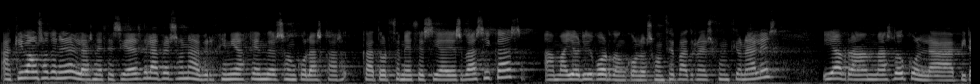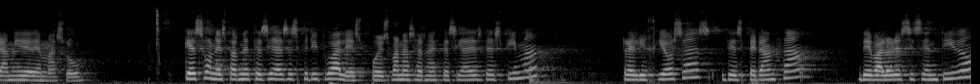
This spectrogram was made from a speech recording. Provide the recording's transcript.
Aquí vamos a tener las necesidades de la persona a Virginia Henderson con las 14 necesidades básicas, a Mayori Gordon con los 11 patrones funcionales y a Abraham Maslow con la pirámide de Maslow. ¿Qué son estas necesidades espirituales? Pues van a ser necesidades de estima, religiosas, de esperanza, de valores y sentido,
